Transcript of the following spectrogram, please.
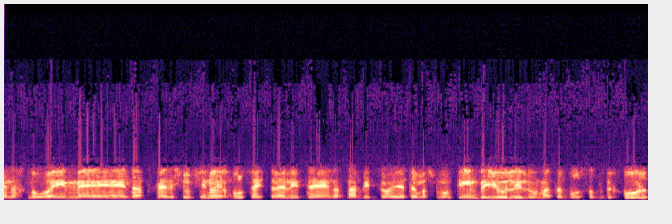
אנחנו רואים אה, דווקא איזשהו שינוי, הבורסה הישראלית אה, נתנה ביצועי יתר משמעותיים ביולי לעומת הבורסות בחו"ל.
